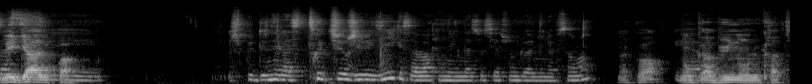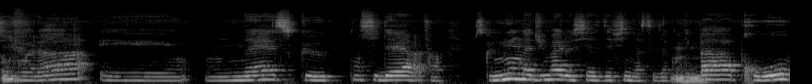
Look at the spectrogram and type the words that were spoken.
Légal, quoi? Je peux te donner la structure juridique, à savoir qu'on est une association de loi 1901. D'accord Donc, euh, à but non lucratif. Voilà, et on est ce que considère, enfin, parce que nous on a du mal aussi à se définir, c'est-à-dire qu'on n'est Mhm. pas pro,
